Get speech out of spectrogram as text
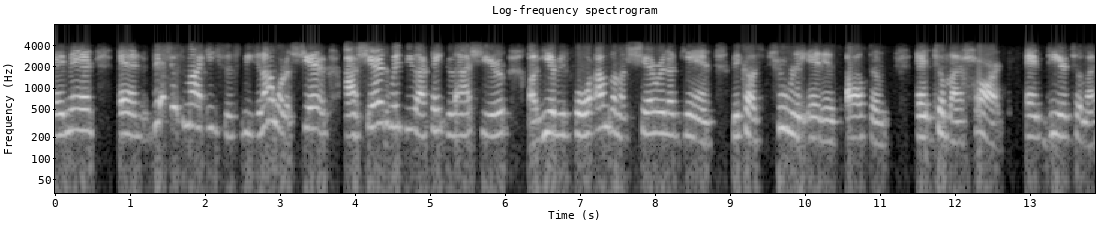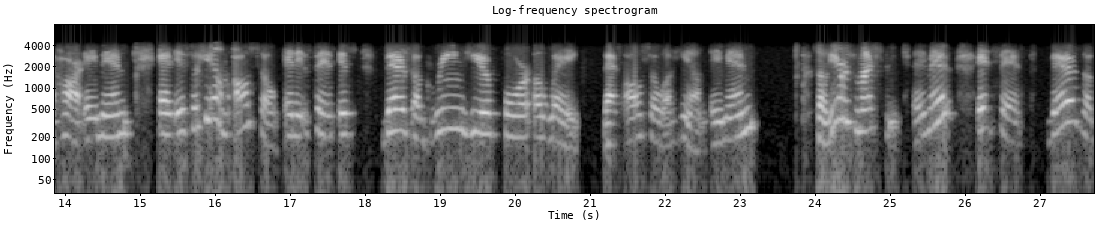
amen. And this is my Easter speech, and I want to share. I shared it with you. I think last year, a year before. I'm going to share it again because truly it is awesome and to my heart and dear to my heart. Amen. And it's a hymn also. And it says, it's there's a green here for a way. That's also a hymn. Amen. So here's my speech. Amen. It says, There's a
